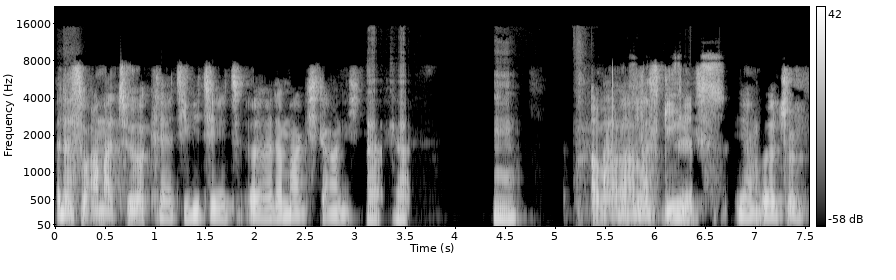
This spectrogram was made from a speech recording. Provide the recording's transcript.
das ist so Amateurkreativität. Äh, da mag ich gar nicht. Ja, ja. Mhm. Aber, aber also was geht? Ja, äh, Entschuldigung.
